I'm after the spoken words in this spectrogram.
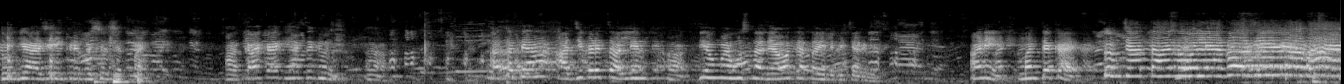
दुर्घे आजी इकडे बसेल शेतमाय हा काय काय घ्यायचं घेऊन? हा. आता त्या आजीकडे चालले हा देव मग उसना द्यावं त्या ताईला बिचारे आणि म्हणते काय तुमच्या तांदूल्या गोजी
